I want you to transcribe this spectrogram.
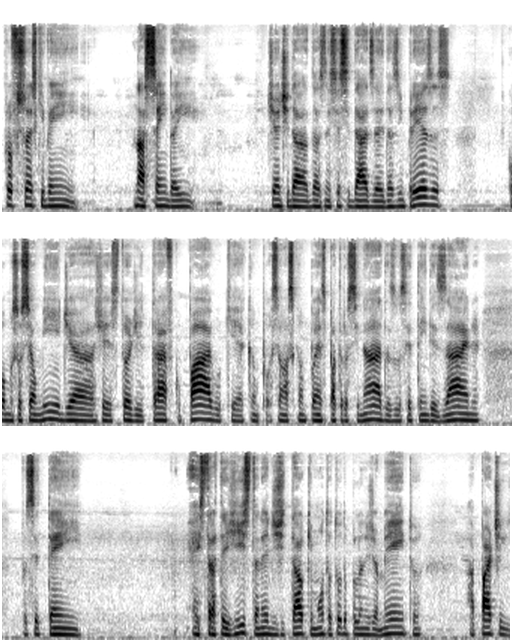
profissões que vêm nascendo aí diante da, das necessidades das empresas como social media, gestor de tráfego pago, que é, são as campanhas patrocinadas, você tem designer, você tem é, estrategista né, digital que monta todo o planejamento, a parte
